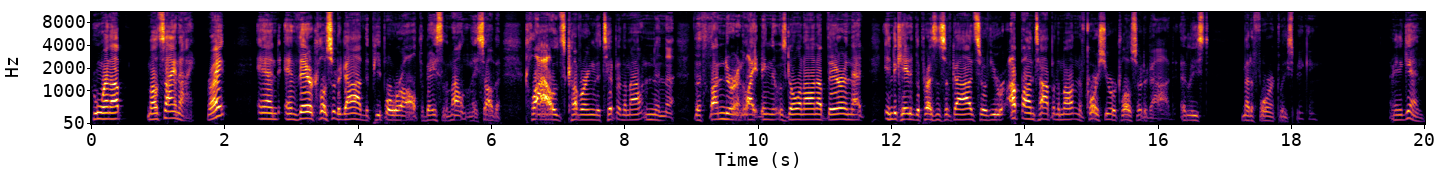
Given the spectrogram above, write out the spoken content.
who went up Mount Sinai, right? And and there closer to God, the people were all at the base of the mountain. They saw the clouds covering the tip of the mountain and the, the thunder and lightning that was going on up there, and that indicated the presence of God. So if you were up on top of the mountain, of course you were closer to God, at least metaphorically speaking. I mean, again,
